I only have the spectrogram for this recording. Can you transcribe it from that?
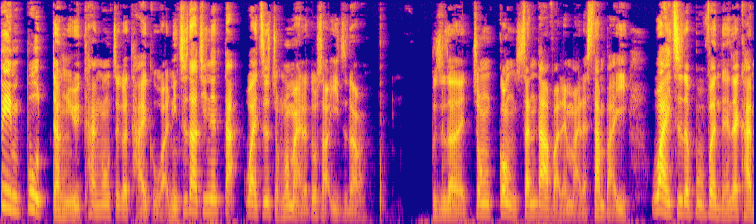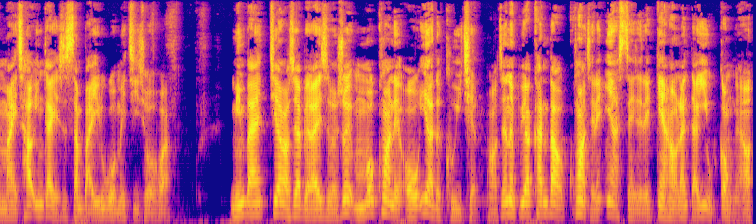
并不等于看空这个台股啊！你知道今天大外资总共买了多少亿？知道吗？不知道的，中共三大法人买了三百亿，外资的部分等下再看，买超应该也是三百亿，如果我没记错的话。明白金老师要表达意思吗？所以唔好看你欧亚的亏钱啊！真的不要看到看一个影生一个囝哈，咱大家有讲的啊，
